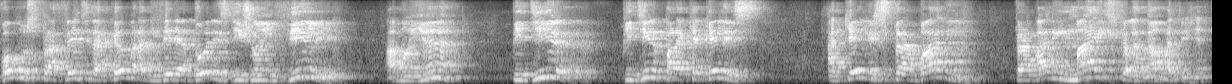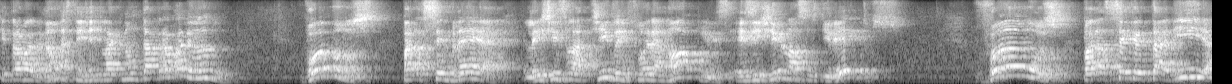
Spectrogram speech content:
Vamos para frente da Câmara de Vereadores de Joinville amanhã pedir pedir para que aqueles aqueles trabalhem trabalhem mais pela não, mas tem gente que trabalha não, mas tem gente lá que não está trabalhando. Vamos para a Assembleia Legislativa em Florianópolis exigir nossos direitos. Vamos para a Secretaria,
